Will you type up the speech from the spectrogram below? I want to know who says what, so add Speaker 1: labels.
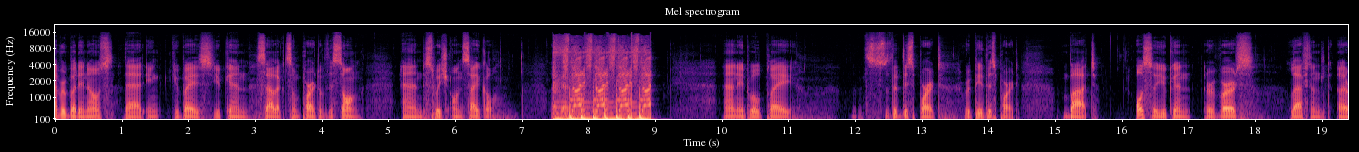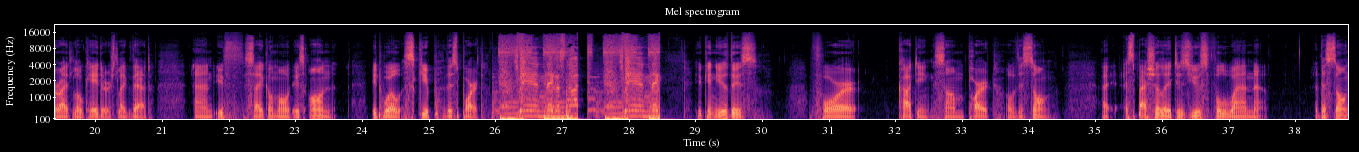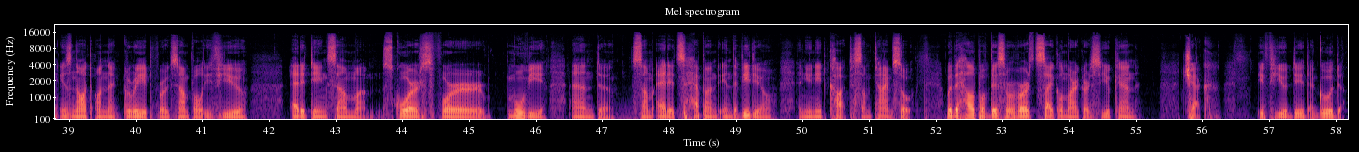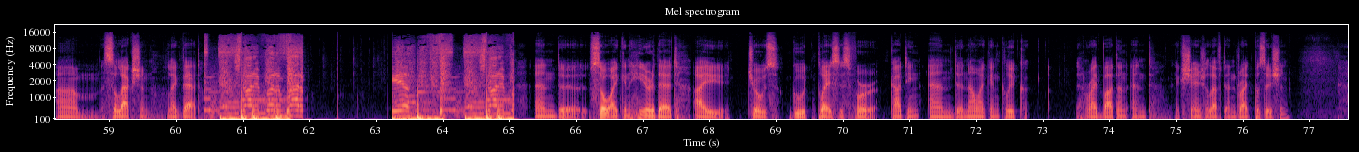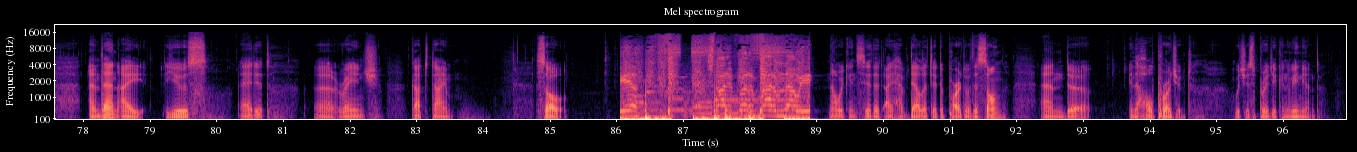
Speaker 1: Everybody knows that in Cubase you can select some part of the song and switch on cycle like that. And it will play this, this part, repeat this part. But also you can reverse left and uh, right locators like that. And if cycle mode is on, it will skip this part. You can use this for cutting some part of the song. Uh, especially it is useful when the song is not on a grid. For example, if you editing some um, scores for movie and uh, some edits happened in the video and you need cut sometimes. So with the help of this reversed cycle markers, you can check if you did a good um, selection like that. And uh, so I can hear that I chose good places for cutting and uh, now I can click right button and exchange left and right position. And then I use edit, uh, range, cut time. So now we can see that I have deleted a part of the song and uh, in the whole project, which is pretty convenient.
